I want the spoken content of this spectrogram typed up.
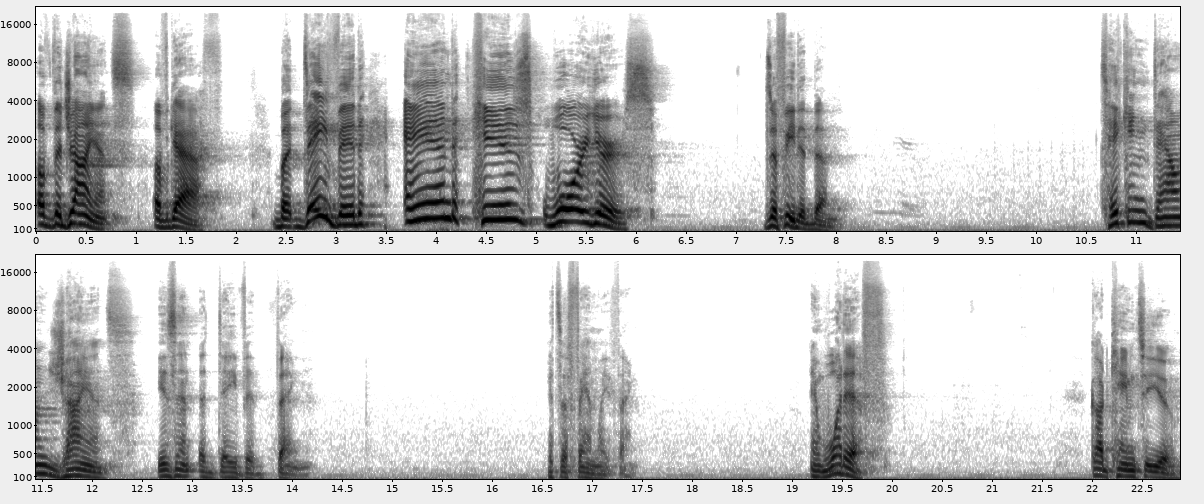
of the giants of Gath. But David and his warriors defeated them. Taking down giants isn't a David thing, it's a family thing. And what if God came to you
